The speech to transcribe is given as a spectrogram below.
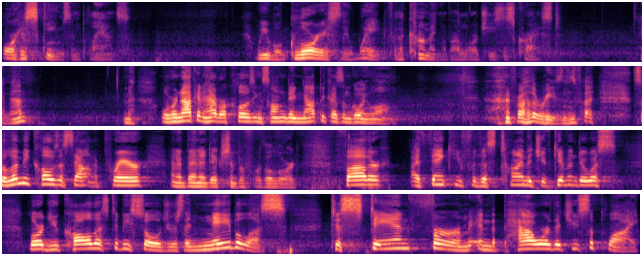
or his schemes and plans. We will gloriously wait for the coming of our Lord Jesus Christ. Amen? Amen. Well, we're not going to have our closing song today, not because I'm going long. for other reasons. But so let me close us out in a prayer and a benediction before the Lord. Father, I thank you for this time that you've given to us. Lord, you called us to be soldiers. Enable us to stand firm in the power that you supply,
